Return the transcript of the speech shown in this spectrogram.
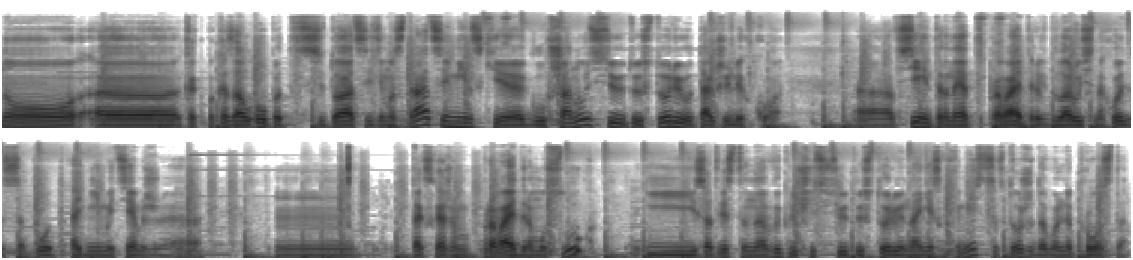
но, э, как показал опыт ситуации демонстрации в Минске, глушануть всю эту историю также легко. Э, все интернет-провайдеры в Беларуси находятся под одним и тем же, э, так скажем, провайдером услуг, и, соответственно, выключить всю эту историю на несколько месяцев тоже довольно просто.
